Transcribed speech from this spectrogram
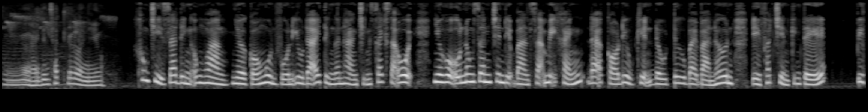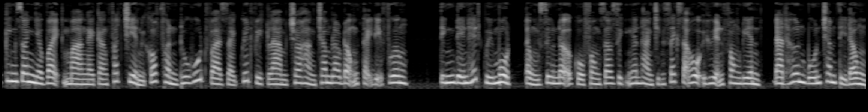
ngân hàng chính sách rất là nhiều không chỉ gia đình ông Hoàng nhờ có nguồn vốn ưu đãi từ ngân hàng chính sách xã hội, nhiều hộ nông dân trên địa bàn xã Mỹ Khánh đã có điều kiện đầu tư bài bản hơn để phát triển kinh tế. Việc kinh doanh nhờ vậy mà ngày càng phát triển góp phần thu hút và giải quyết việc làm cho hàng trăm lao động tại địa phương. Tính đến hết quý 1, tổng dư nợ của Phòng Giao dịch Ngân hàng Chính sách Xã hội huyện Phong Điền đạt hơn 400 tỷ đồng,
